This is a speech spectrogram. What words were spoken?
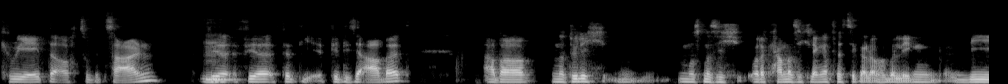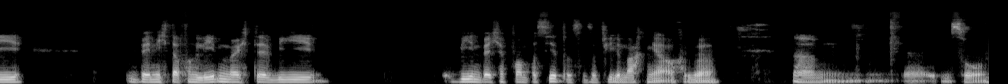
Creator auch zu bezahlen für, mhm. für, für, die, für diese Arbeit. Aber natürlich muss man sich oder kann man sich längerfristig halt auch überlegen, wie, wenn ich davon leben möchte, wie, wie in welcher Form passiert das. Also viele machen ja auch über ähm, äh, so,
